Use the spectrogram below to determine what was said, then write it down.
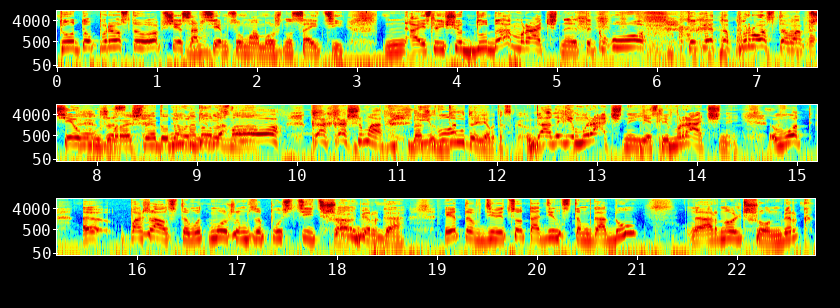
то, то просто вообще совсем с ума можно сойти. А если еще дуда мрачная, так о, так это просто вообще ужас. Мрачная дуда М, нам не нужна. О, как кошмар. Даже И вот- Дуда, я бы так сказал. да, да, мрачный, если мрачный. Вот, э, пожалуйста, вот можем запустить Шонберга. Это в 911 году Арнольд Шонберг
